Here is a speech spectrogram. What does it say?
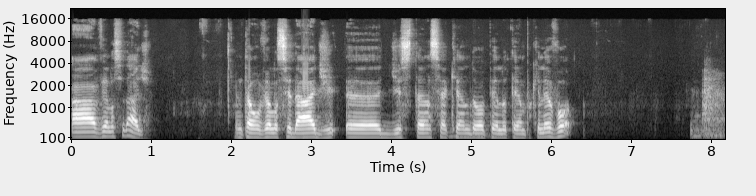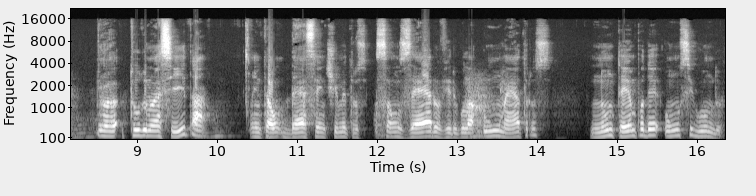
a velocidade. Então, velocidade, uh, distância que andou pelo tempo que levou. Uh, tudo no SI, tá? Então, 10 centímetros são 0,1 metros num tempo de 1 segundo.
